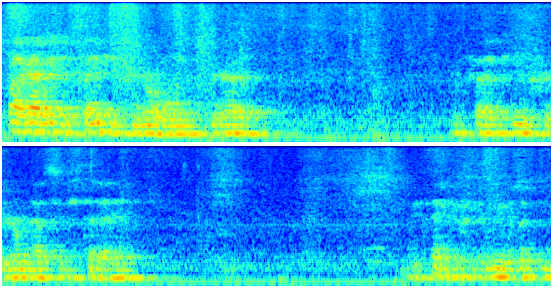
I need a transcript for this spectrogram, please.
Father God, we just thank you for your Holy Spirit. We thank you for your message today. We thank you for the music you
